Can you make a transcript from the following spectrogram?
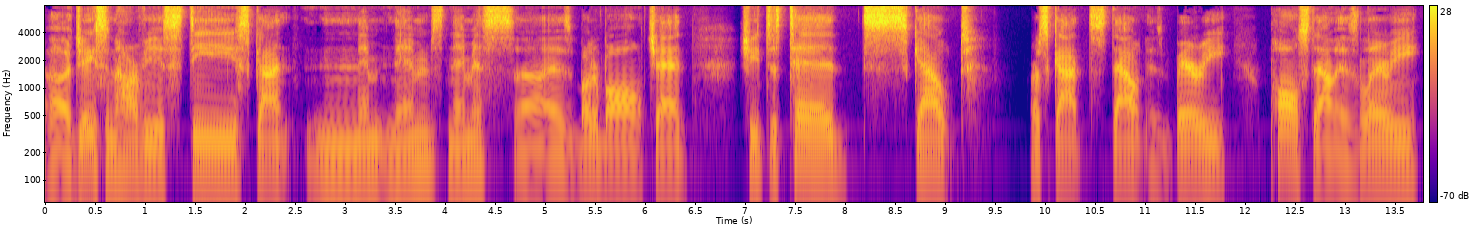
uh, Jason Harvey as Steve, Scott Nem- Nems, Nemes uh, as Butterball, Chad Sheets as Ted, Scout, or Scott Stout as Barry, Paul Stout as Larry,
